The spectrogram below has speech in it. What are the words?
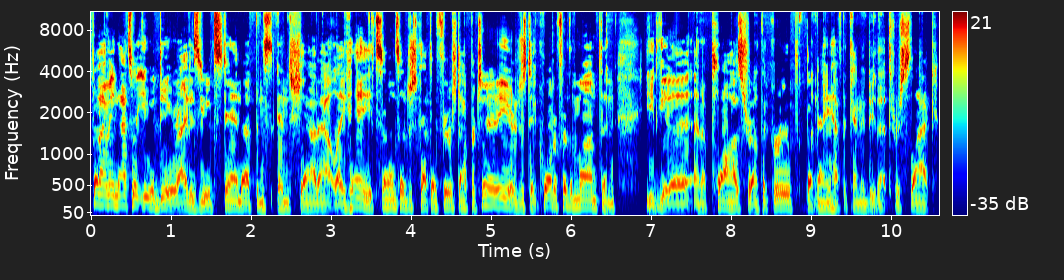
but I mean, that's what you would do, right? Is you would stand up and, and shout out like, "Hey, so and so just got their first opportunity, or just a quarter for the month," and you'd get a, an applause throughout the group. But now you have to kind of do that through Slack.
